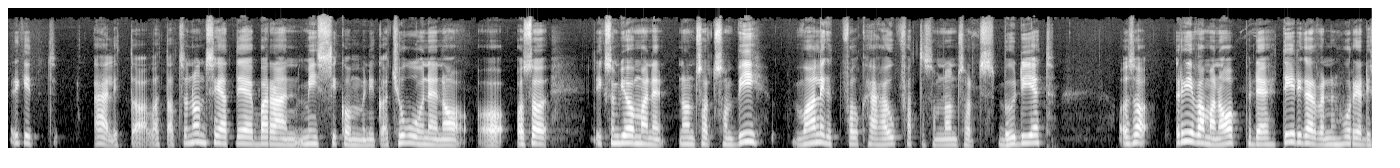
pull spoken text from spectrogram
Riktigt ärligt talat. Alltså någon säger att det är bara en miss i kommunikationen och, och, och så liksom gör man en, någon sorts som vi vanliga folk här har uppfattat som någon sorts budget. Och så river man upp det. Tidigare var det en hurriga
